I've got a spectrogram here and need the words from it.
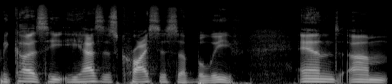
because he, he has this crisis of belief. And um,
